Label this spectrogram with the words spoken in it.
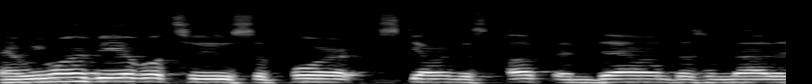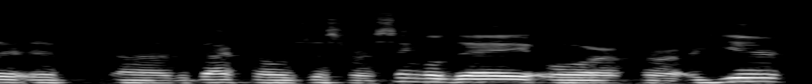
And we want to be able to support scaling this up and down. Doesn't matter if uh, the backfill is just for a single day or for a year.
